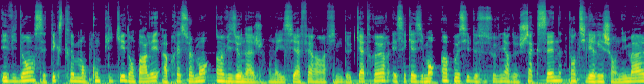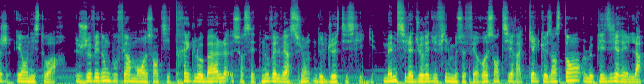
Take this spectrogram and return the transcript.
évident, c'est extrêmement compliqué d'en parler après seulement un visionnage. On a ici affaire à un film de 4 heures et c'est quasiment impossible de se souvenir de chaque scène tant il est riche en images et en histoire. Je vais donc vous faire mon ressenti très global sur cette nouvelle version de Justice League. Même si la durée du film se fait ressentir à quelques instants, le plaisir est là.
